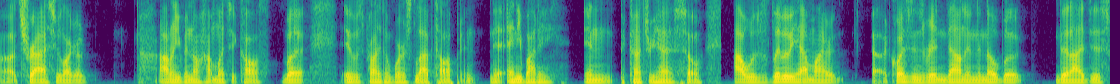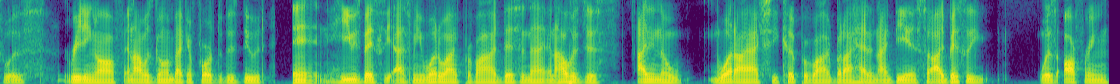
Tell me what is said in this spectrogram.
uh, trash. It was like a I don't even know how much it cost, but it was probably the worst laptop in, that anybody in the country has. So I was literally had my uh, questions written down in the notebook that I just was reading off, and I was going back and forth with this dude, and he was basically asking me, "What do I provide? This and that," and I was just, I didn't know what I actually could provide, but I had an idea, so I basically was offering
